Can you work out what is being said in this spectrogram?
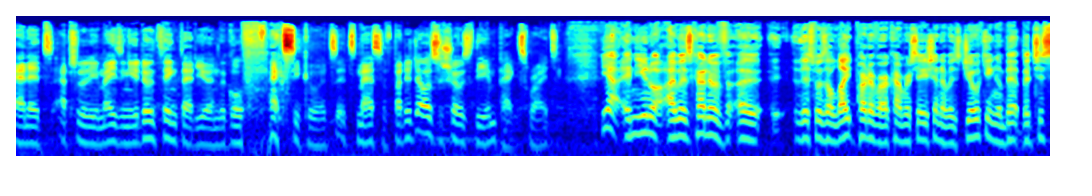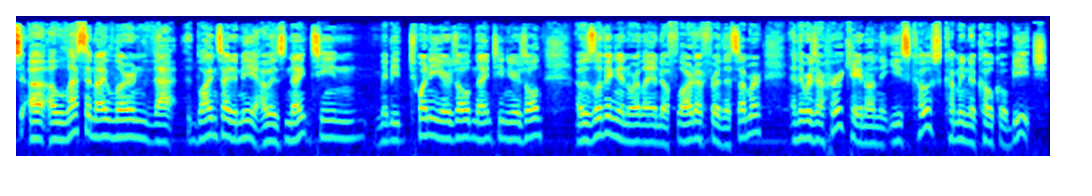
and it's absolutely amazing. You don't think that you're in the Gulf of Mexico. It's it's massive, but it also shows the impacts, right? Yeah, and you know, I was kind of uh, this was a light part of our conversation. I was joking a bit, but just a, a, lesson I learned that blindsided me. I was 19, maybe 20 years old, 19 years old. I was living in Orlando, Florida, for the summer, and there was a hurricane on the East Coast coming to Cocoa Beach,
